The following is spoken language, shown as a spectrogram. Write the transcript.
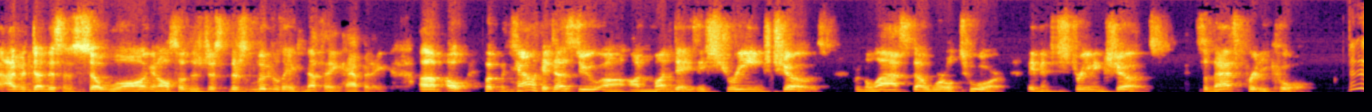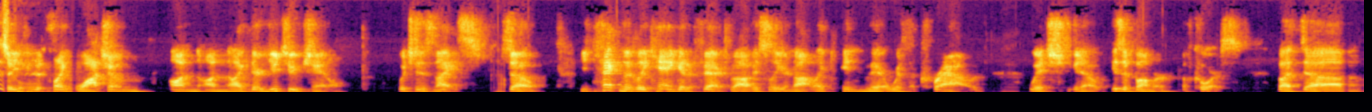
I haven't done this in so long, and also there's just there's literally nothing happening. Um, oh, but Metallica does do uh, on Mondays they stream shows from the last uh, world tour. They've been streaming shows, so that's pretty cool. That is so cool. you can just like watch them on on like their YouTube channel, which is nice. Oh. So you technically can get a fix, but obviously you're not like in there with a crowd, which you know is a bummer, of course. But um,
